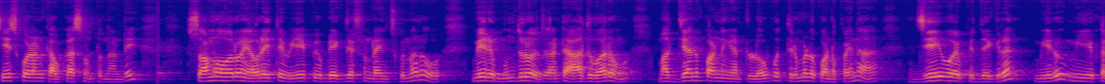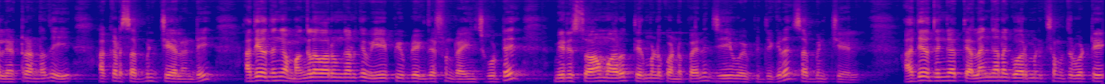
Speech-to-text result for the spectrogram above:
చేసుకోవడానికి అవకాశం ఉంటుందండి. సోమవారం ఎవరైతే విఐపి బ్రేక్ దర్శనం రాయించుకున్నారో మీరు ముందు రోజు అంటే ఆదివారం మధ్యాహ్నం పన్నెండు గంటల లోపు తిరుమల కొండపైన జేఓఐపి దగ్గర మీరు మీ యొక్క లెటర్ అన్నది అక్కడ సబ్మిట్ చేయాలండి. అదేవిధంగా మంగళవారం కనుక విఐపి బ్రేక్ దర్శనం రాయించుకుంటే మీరు సోమవారం తిరుమల కొండపైన జేఓఐపి దగ్గర సబ్మిట్ చేయాలి. అదేవిధంగా తెలంగాణ గవర్నమెంట్కి సంబంధించి బట్టి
